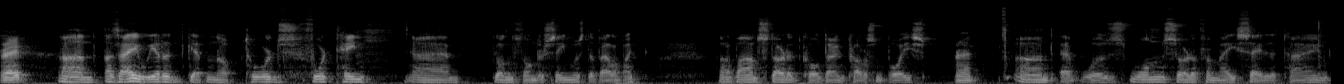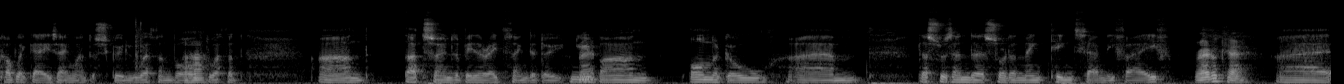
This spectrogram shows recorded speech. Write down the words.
Right. And as I waited getting up towards 14, um, Blood and Thunder scene was developing. And a band started called Down Protestant Boys. Right. And it was one sort of from my side of the town, a couple of guys I went to school with involved with it. And that sounded to be the right thing to do. New Right. band, on the go. Um, this was in the sort of 1975. Right. Okay. A Uh,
